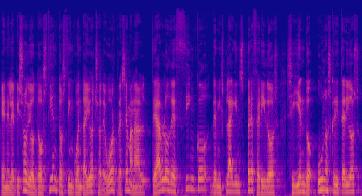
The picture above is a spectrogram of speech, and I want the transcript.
En el episodio 258 de WordPress semanal te hablo de 5 de mis plugins preferidos siguiendo unos criterios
